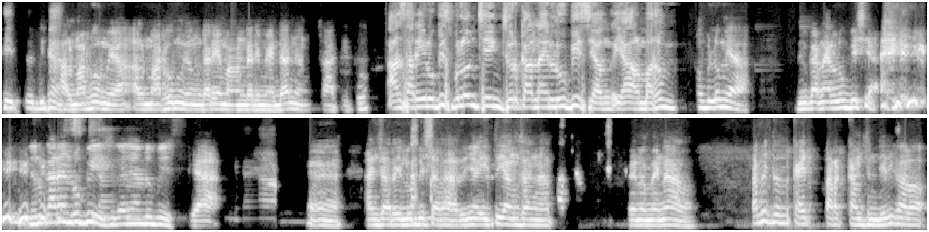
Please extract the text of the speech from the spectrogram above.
itu dia. Almarhum ya, almarhum yang dari emang dari Medan yang saat itu. Ansari Lubis belum cing, Jurkanain Lubis yang yang almarhum. Oh, belum ya. Zulkarnain Lubis ya. Zulkarnain Lubis, Zulkarnain Lubis. Ya. Eh, Ansari Lubis salah satunya itu yang sangat fenomenal. Tapi terkait Tarkam sendiri kalau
